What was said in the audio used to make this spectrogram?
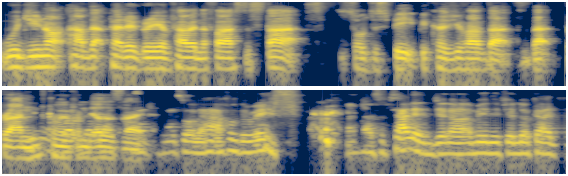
would you not have that pedigree of having the fastest starts, so to speak, because you have that that brand coming from the other side? That's only half of the race. that's a challenge, you know. I mean, if you look at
